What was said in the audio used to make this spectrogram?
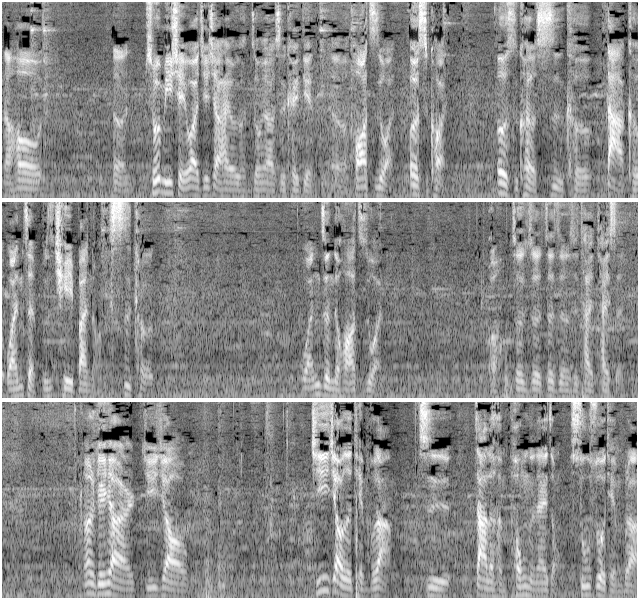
然后。呃，除了米血以外，接下来还有一个很重要的是可以点呃花枝丸，二十块，二十块有四颗大颗完整，不是切一半哦，四颗完整的花枝丸。哦，这这这真的是太太神。然后接下来鸡叫，鸡叫的甜不辣是炸的很蓬的那种，酥酥的甜不辣，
